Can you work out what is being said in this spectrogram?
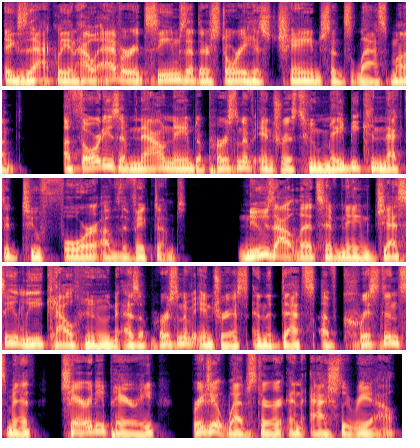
Exactly. And however, it seems that their story has changed since last month. Authorities have now named a person of interest who may be connected to four of the victims. News outlets have named Jesse Lee Calhoun as a person of interest in the deaths of Kristen Smith, Charity Perry, Bridget Webster, and Ashley Real.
